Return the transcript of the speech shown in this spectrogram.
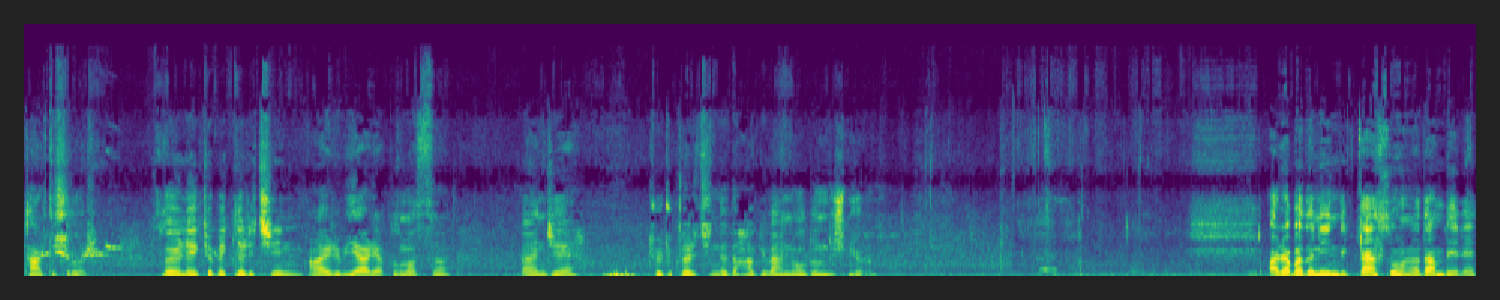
Tartışılır. Böyle köpekler için ayrı bir yer yapılması bence çocuklar için de daha güvenli olduğunu düşünüyorum. Arabadan indikten sonradan beri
